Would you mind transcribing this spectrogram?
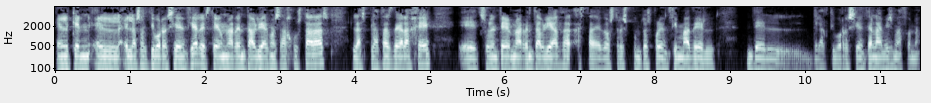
en el que en, el, en, los activos residenciales tienen unas rentabilidades más ajustadas, las plazas de garaje eh, suelen tener una rentabilidad hasta de dos, tres puntos por encima del, del, del activo residencial en la misma zona.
